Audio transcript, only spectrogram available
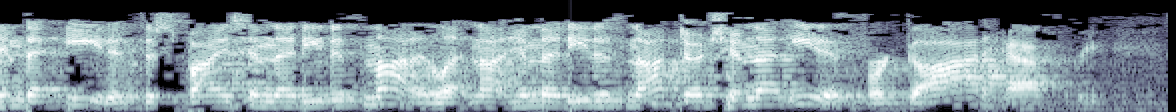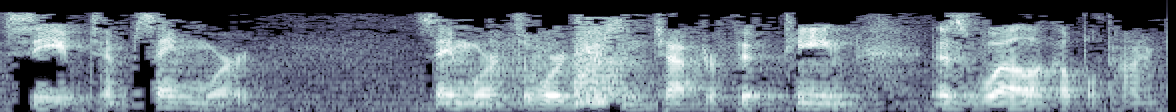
him that eateth despise him that eateth not, and let not him that eateth not judge him that eateth, for God hath received him. Same word. Same word. It's a word used in chapter 15 as well a couple times.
